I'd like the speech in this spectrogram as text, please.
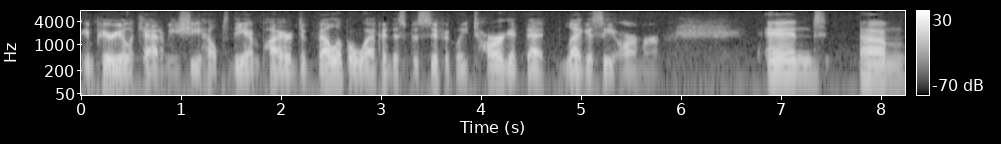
Imperial Academy, she helped the Empire develop a weapon to specifically target that legacy armor. And um,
